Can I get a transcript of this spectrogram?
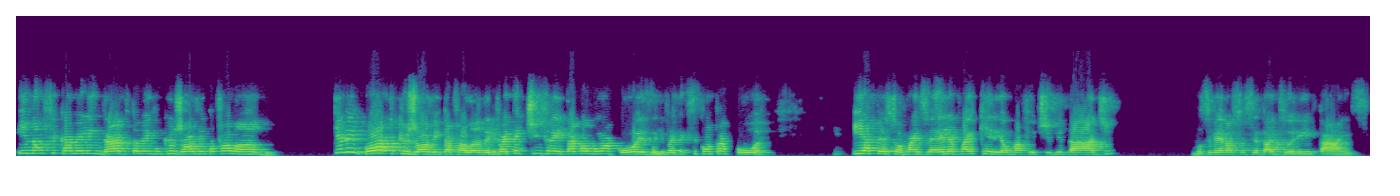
e não ficar melindrado também com o que o jovem está falando. Porque não importa o que o jovem está falando, ele vai ter que te enfrentar com alguma coisa, ele vai ter que se contrapor. E a pessoa mais velha vai querer uma afetividade. Você vê nas sociedades orientais,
